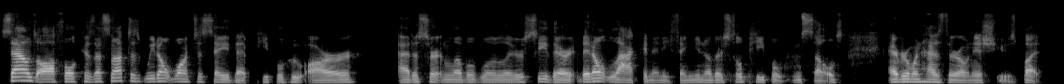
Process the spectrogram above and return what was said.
sounds awful because that's not just we don't want to say that people who are at a certain level of low literacy they're they don't lack in anything you know they're still people themselves. Everyone has their own issues but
